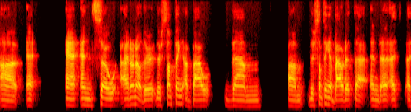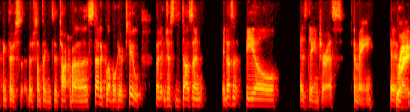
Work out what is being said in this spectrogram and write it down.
uh, and, and so I don't know. There, there's something about them. Um, there's something about it that, and I, I think there's there's something to talk about on an aesthetic level here too. But it just doesn't it doesn't feel as dangerous to me. It, right.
